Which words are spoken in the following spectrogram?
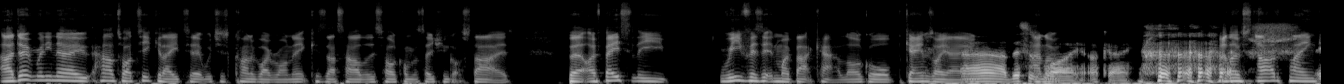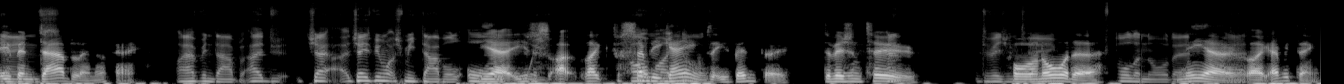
And I don't really know how to articulate it, which is kind of ironic because that's how this whole conversation got started. But I've basically revisited my back catalogue or games I own, Ah, this is and I- why. Okay. and I've started playing games. You've been dabbling. Okay. I have been dabbling. Jay, Jay's been watching me dabble all Yeah, you just uh, like just so Oh many games God. that he's been through. Division Two, Division Fallen 2, Order, Fallen Order, Nioh, uh, like everything.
